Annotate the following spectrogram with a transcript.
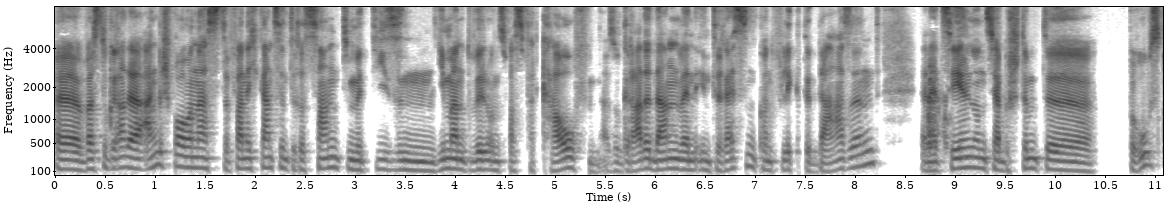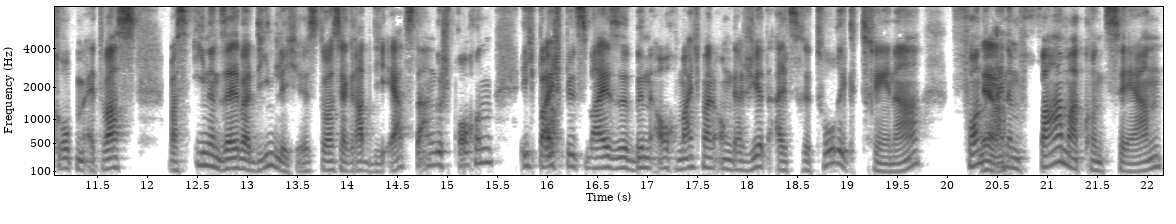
Äh, was du gerade angesprochen hast, fand ich ganz interessant mit diesen, jemand will uns was verkaufen. Also gerade dann, wenn Interessenkonflikte da sind, dann erzählen uns ja bestimmte Berufsgruppen etwas, was ihnen selber dienlich ist. Du hast ja gerade die Ärzte angesprochen. Ich beispielsweise bin auch manchmal engagiert als Rhetoriktrainer von ja. einem Pharmakonzern,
